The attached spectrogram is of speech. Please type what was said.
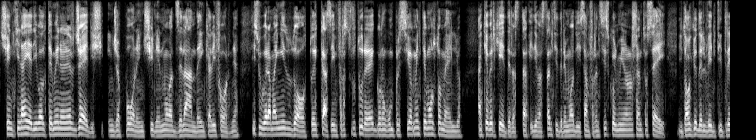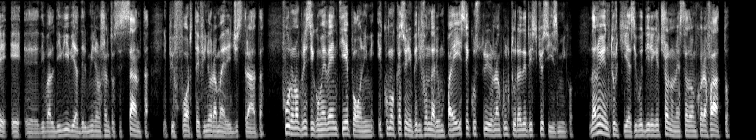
centinaia di volte meno energetici. In Giappone, in Cile, in Nuova Zelanda e in California si supera magnitudo 8 e case e infrastrutture reggono complessivamente molto meglio, anche perché i devastanti terremoti di San Francisco del 1906, di Tokyo del 23 e eh, di Valdivivia del 1960, il più forte finora mai registrata, furono presi come eventi eponimi e come occasioni per rifondare un paese e costruire una cultura del rischio sismico. Da noi in Turchia si può dire che ciò non è stato ancora fatto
